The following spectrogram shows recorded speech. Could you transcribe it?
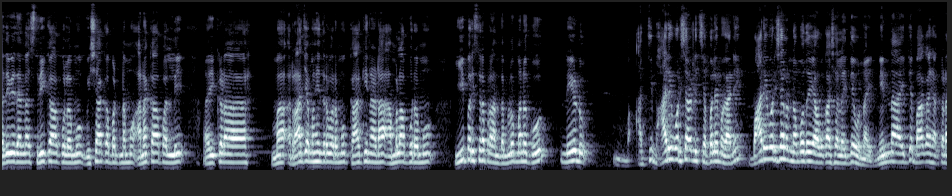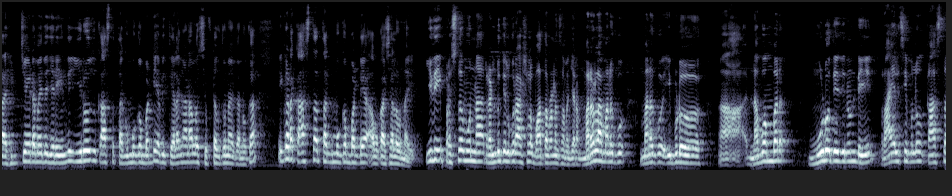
అదేవిధంగా శ్రీకాకుళము విశాఖపట్నము అనకాపల్లి ఇక్కడ మా రాజమహేంద్రవరము కాకినాడ అమలాపురము ఈ పరిసర ప్రాంతంలో మనకు నేడు అతి భారీ వర్షాలు చెప్పలేము కానీ భారీ వర్షాలు నమోదయ్యే అవకాశాలు అయితే ఉన్నాయి. నిన్న అయితే బాగా అక్కడ హిట్ చేయడం అయితే జరిగింది. ఈ రోజు కాస్త తగ్గుముఖం బట్టి అవి తెలంగాణలో షిఫ్ట్ అవుతున్నాయి కనుక ఇక్కడ కాస్త తగ్గుముఖం పట్టే అవకాశాలు ఉన్నాయి. ఇది ప్రస్తుతం ఉన్న రెండు తెలుగు రాష్ట్రాల వాతావరణ సమాచారం. మరలా మనకు మనకు ఇప్పుడు నవంబర్ మూడో తేదీ నుండి రాయలసీమలో కాస్త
